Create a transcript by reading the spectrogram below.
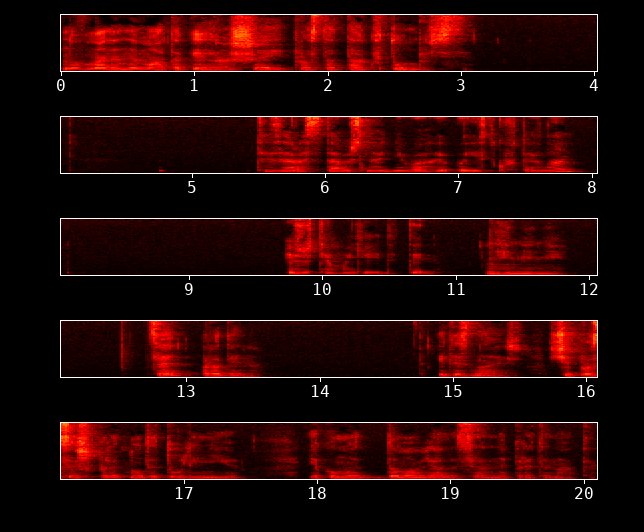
Ну, в мене нема таких грошей просто так в тумбочці. Ти зараз ставиш на одні ваги поїздку в Таїланд і життя моєї дитини. Ні-ні-ні. Це родина. І ти знаєш, що просиш перетнути ту лінію, яку ми домовлялися не перетинати.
